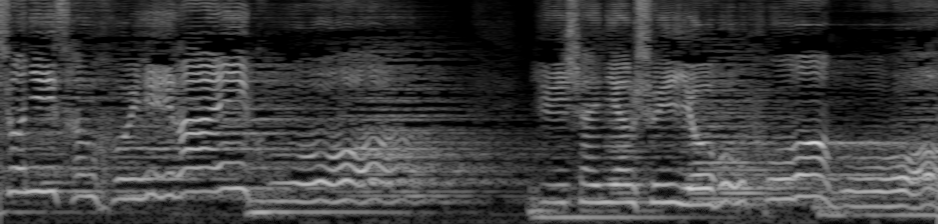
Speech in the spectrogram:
说你曾回来过，玉山酿水有泼我，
